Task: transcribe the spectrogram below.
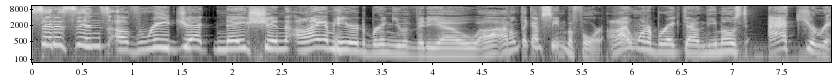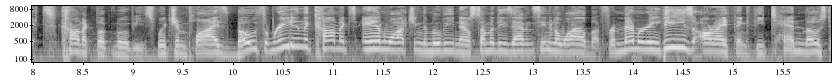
Citizens of Reject Nation, I am here to bring you a video uh, I don't think I've seen before. I want to break down the most accurate comic book movies, which implies both reading the comics and watching the movie. Now, some of these I haven't seen in a while, but from memory, these are, I think, the 10 most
